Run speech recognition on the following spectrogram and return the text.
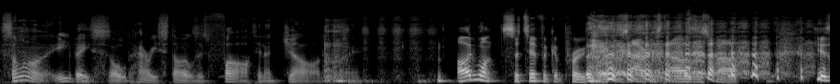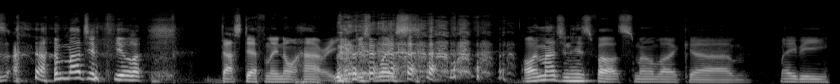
Someone on eBay sold Harry Styles' fart in a jar, didn't they? I'd want certificate proof that it Harry Styles' fart. Because I imagine if you're like, that's definitely not Harry. You just waste. I imagine his farts smell like um, maybe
